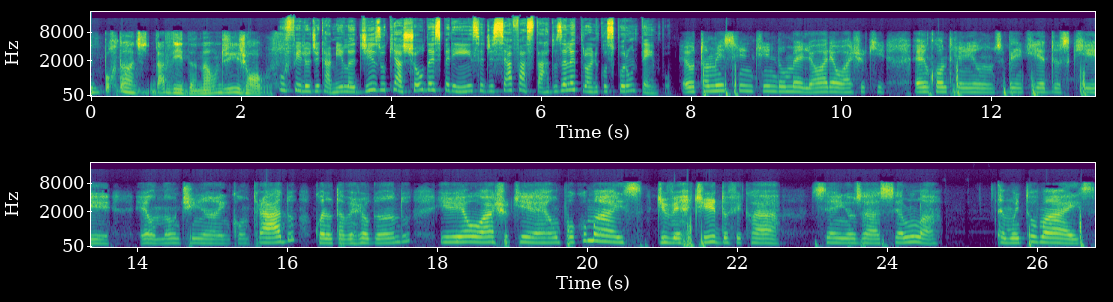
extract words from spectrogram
importantes da vida, não de jogos. O filho de Camila diz o que achou da experiência de se afastar dos eletrônicos por um tempo. Eu tô me sentindo melhor. Eu acho que eu encontrei uns brinquedos que eu não tinha encontrado quando estava jogando e eu acho que é um pouco mais divertido ficar sem usar celular. É muito mais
